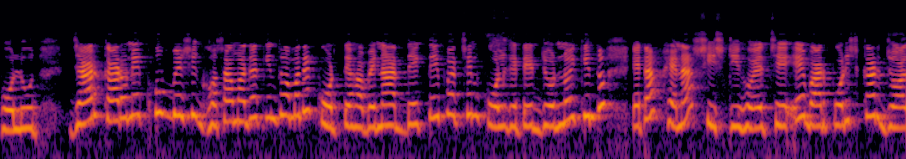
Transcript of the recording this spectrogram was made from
হলুদ, যার কারণে খুব বেশি ঘষা মাজা কিন্তু আমাদের করতে হবে না। আর দেখতেই পাচ্ছেন কোলগেটের জন্যই কিন্তু এটা ফেনার সৃষ্টি হয়েছে। এবার পরিষ্কার জল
